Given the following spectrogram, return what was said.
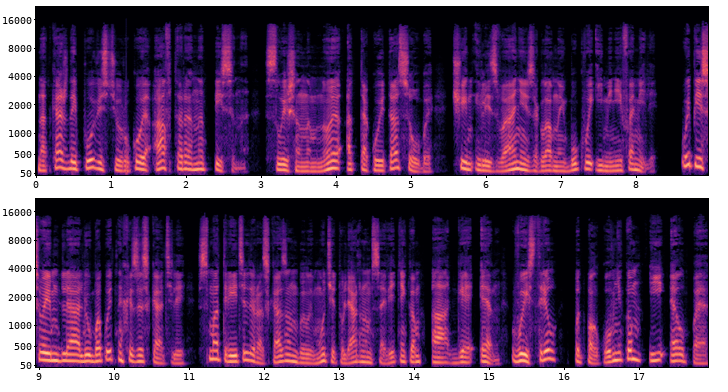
над каждой повестью рукой автора написано «Слышано мною от такой-то особы, чин или звание за главной буквы имени и фамилии». Выписываем для любопытных изыскателей. Смотритель рассказан был ему титулярным советником АГН, выстрел подполковником ИЛП,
